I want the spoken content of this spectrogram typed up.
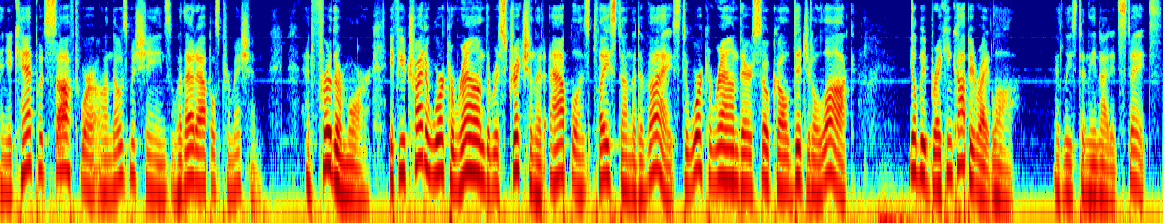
And you can't put software on those machines without Apple's permission. And furthermore, if you try to work around the restriction that Apple has placed on the device, to work around their so-called digital lock, you'll be breaking copyright law, at least in the United States.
